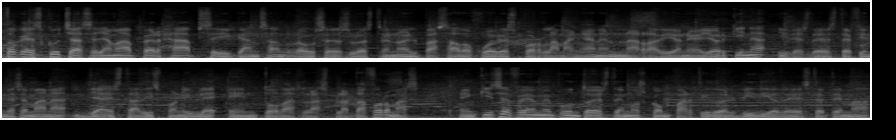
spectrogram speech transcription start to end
Esto que escucha se llama Perhaps y Guns N' Roses lo estrenó el pasado jueves por la mañana en una radio neoyorquina y desde este fin de semana ya está disponible en todas las plataformas. En kissfm.es hemos compartido el vídeo de este tema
